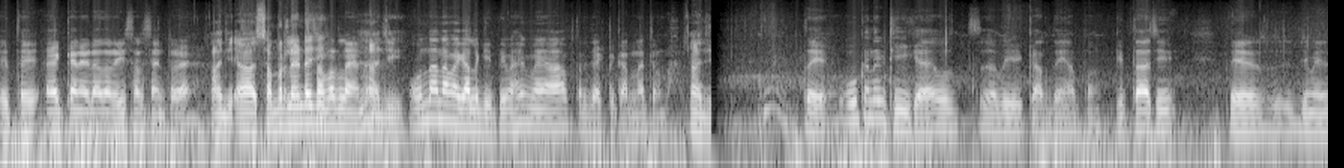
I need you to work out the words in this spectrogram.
ਇੱਥੇ ਐਗ ਕੈਨੇਡਾ ਦਾ ਰਿਸਰਚ ਸੈਂਟਰ ਹੈ। ਹਾਂਜੀ ਸਮਰਲੈਂਡ ਹੈ ਜੀ? ਸਮਰਲੈਂਡ ਹਾਂਜੀ। ਉਹਨਾਂ ਨਾਲ ਮੈਂ ਗੱਲ ਕੀਤੀ ਮੈਂ ਮੈਂ ਆਹ ਪ੍ਰੋਜੈਕਟ ਕਰਨਾ ਚਾਹੁੰਦਾ। ਹਾਂਜੀ। ਤੇ ਉਹ ਕਹਿੰਦੇ ਵੀ ਠੀਕ ਹੈ ਉਹ ਵੀ ਕਰਦੇ ਆ ਆਪਾਂ। ਕੀਤਾ ਸੀ ਫਿਰ ਜਿਵੇਂ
